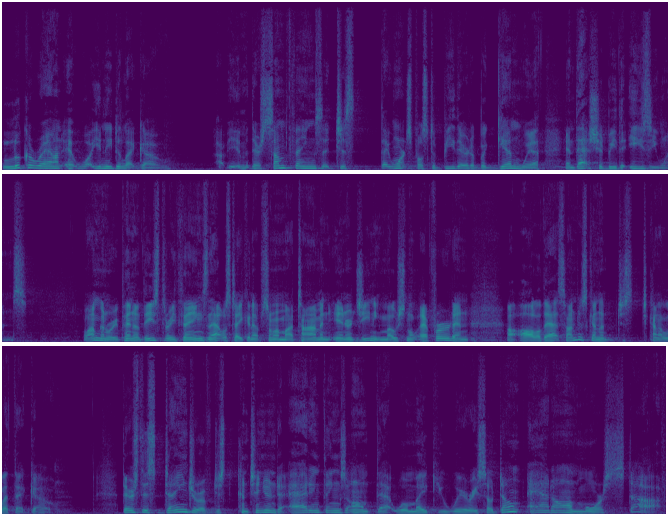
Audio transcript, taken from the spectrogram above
look around at what you need to let go. I mean, there's some things that just, they weren't supposed to be there to begin with, and that should be the easy ones. Well, I'm going to repent of these three things, and that was taking up some of my time and energy and emotional effort and uh, all of that. So I'm just going to just kind of let that go there's this danger of just continuing to adding things on that will make you weary. So don't add on more stuff.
